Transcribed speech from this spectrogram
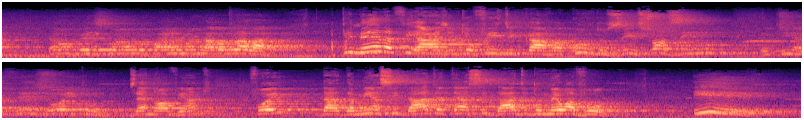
Então, de vez em quando, meu pai me mandava para lá. A primeira viagem que eu fiz de carro a conduzir sozinho, eu tinha 18, 19 anos, foi da, da minha cidade até a cidade do meu avô. E,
